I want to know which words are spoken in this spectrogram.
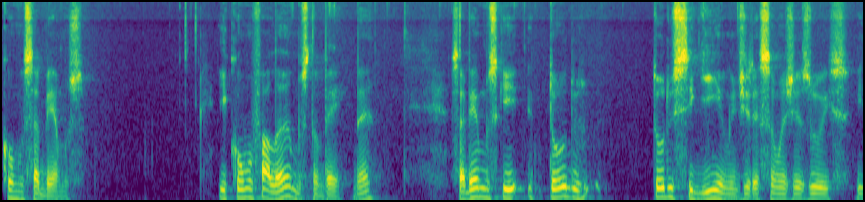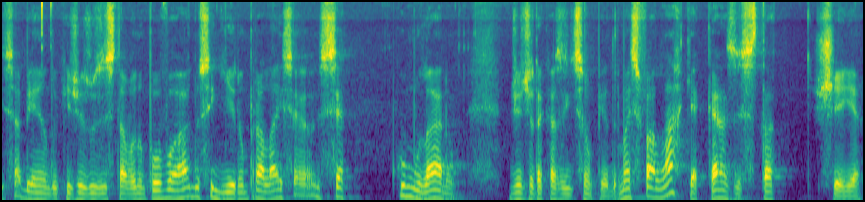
como sabemos, e como falamos também, né? Sabemos que todo, Todos seguiam em direção a Jesus e, sabendo que Jesus estava no povoado, seguiram para lá e se, se acumularam diante da casa de São Pedro. Mas falar que a casa está cheia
